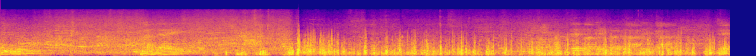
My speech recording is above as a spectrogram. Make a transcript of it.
ภูมิท่านใดมาเป็นประธานในการแจก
